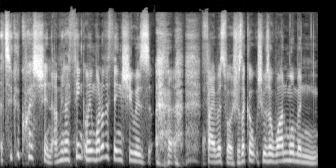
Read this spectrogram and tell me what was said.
That's a good question. I mean, I think I mean one of the things she was famous for. She was like a, she was a one woman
